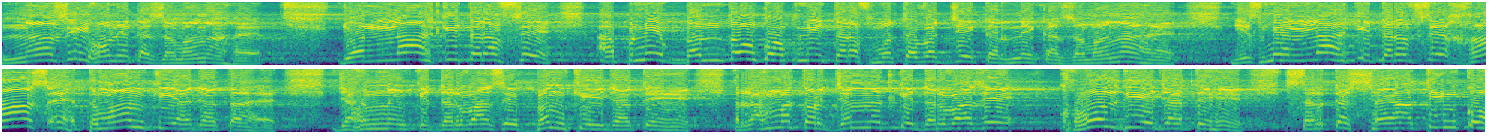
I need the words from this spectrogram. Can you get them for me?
نازل ہونے کا زمانہ ہے۔ جو اللہ کی طرف سے اپنے بندوں کو اپنی طرف متوجہ کرنے کا زمانہ ہے، جس میں اللہ کی طرف سے خاص اہتمام کیا جاتا ہے۔ جہنم کے دروازے بند کیے جاتے ہیں، رحمت اور جنت کے دروازے کھول دیے جاتے ہیں۔ سرکش شیاطین کو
